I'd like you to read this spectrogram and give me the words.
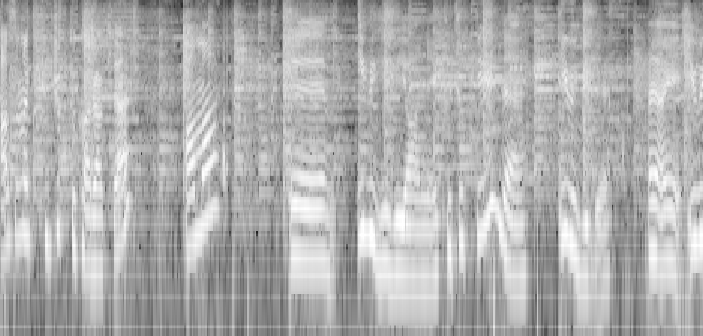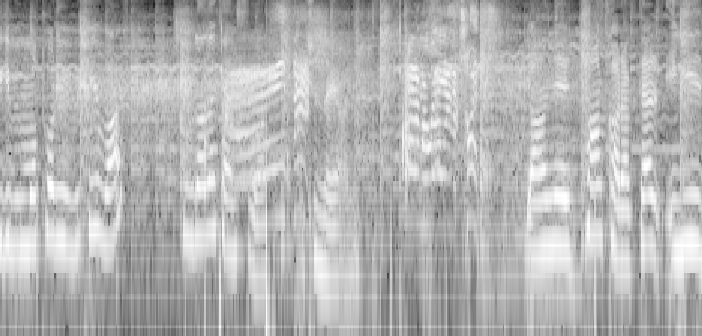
Aslında küçük bir karakter ama e, Eevee gibi yani. Küçük değil de Eevee gibi. E, Eevee gibi motor gibi bir şey var. Şurada da kendisi var. İçinde yani. Yani tank karakter iyi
